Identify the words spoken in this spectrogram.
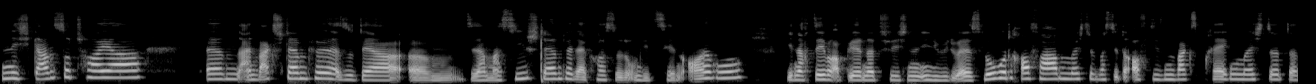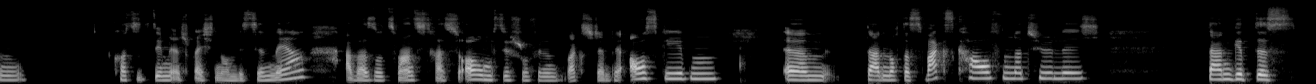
nicht ganz so teuer. Ähm, ein Wachsstempel, also der, ähm, dieser Massivstempel, der kostet um die 10 Euro. Je nachdem, ob ihr natürlich ein individuelles Logo drauf haben möchtet, was ihr da auf diesen Wachs prägen möchtet, dann kostet es dementsprechend noch ein bisschen mehr. Aber so 20, 30 Euro müsst ihr schon für den Wachsstempel ausgeben. Ähm, dann noch das Wachs kaufen natürlich. Dann gibt es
